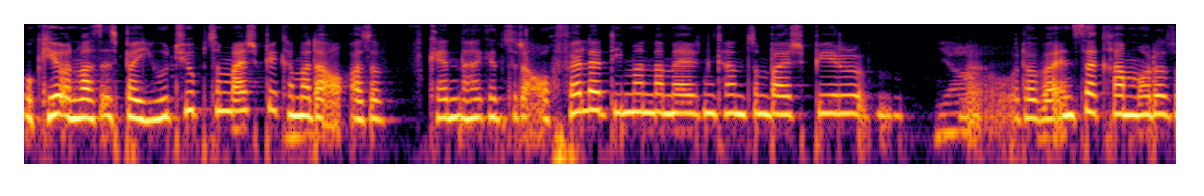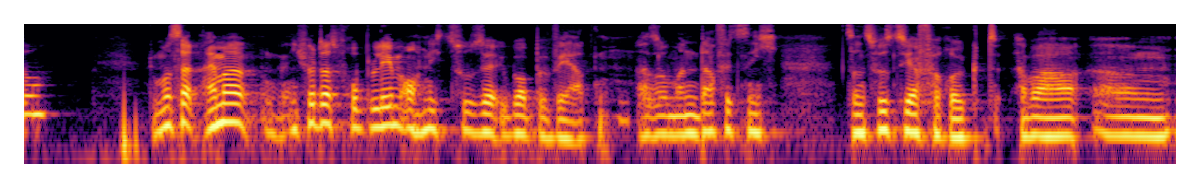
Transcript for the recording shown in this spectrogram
Okay, und was ist bei YouTube zum Beispiel? Kann man da auch, also kenn, kennst du da auch Fälle, die man da melden kann zum Beispiel? Ja. Oder bei Instagram oder so? Du musst halt einmal, ich würde das Problem auch nicht zu sehr überbewerten. Also man darf jetzt nicht, sonst wirst du ja verrückt. Aber ähm,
